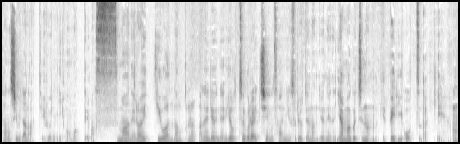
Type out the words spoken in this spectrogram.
楽しみだなっていうふうに思ってます。まあね、来季はなんかな、あれだよね、4つぐらいチーム参入する予定なんだよね。山口なんだっけ、ペリオッツだっけ、うん。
